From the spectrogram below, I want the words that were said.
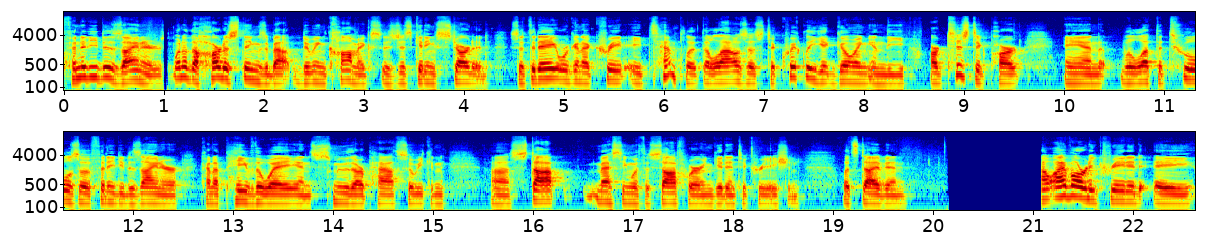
Affinity Designers. One of the hardest things about doing comics is just getting started. So today we're going to create a template that allows us to quickly get going in the artistic part and we'll let the tools of Affinity Designer kind of pave the way and smooth our path so we can uh, stop messing with the software and get into creation. Let's dive in. Now I've already created a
